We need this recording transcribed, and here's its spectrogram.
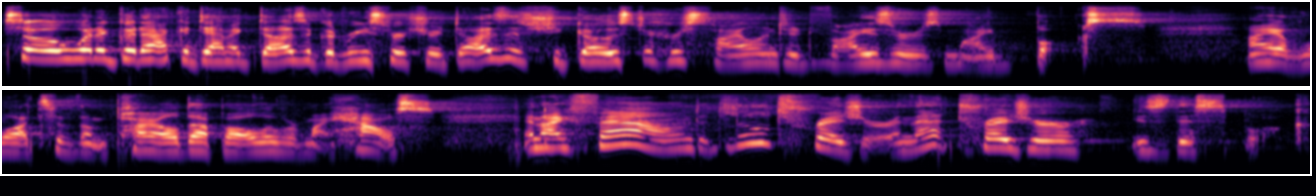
So, what a good academic does, a good researcher does, is she goes to her silent advisors, my books. I have lots of them piled up all over my house. And I found a little treasure, and that treasure is this book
